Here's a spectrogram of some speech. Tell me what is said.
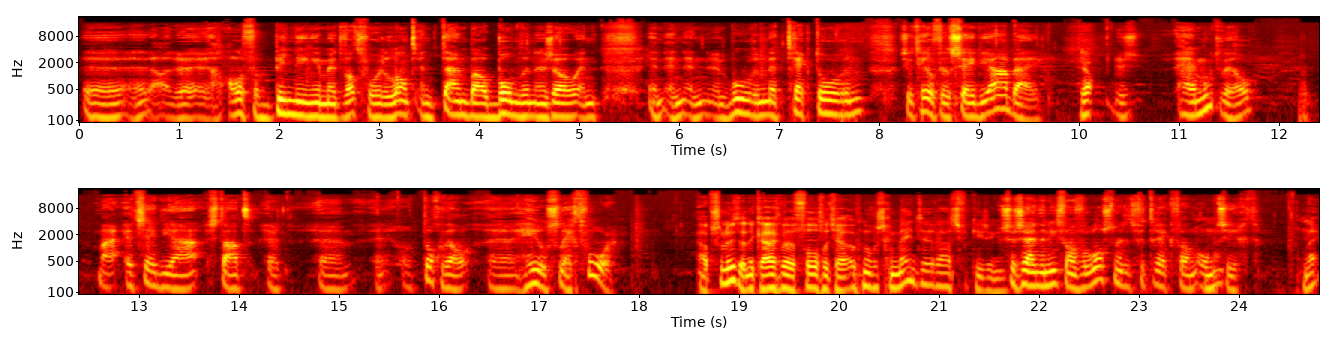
Eh, alle verbindingen met wat voor land- en tuinbouwbonden en zo. En, en, en, en, en boeren met tractoren. Er zit heel veel CDA bij. Ja. Dus hij moet wel. Maar het CDA staat er eh, eh, toch wel eh, heel slecht voor. Absoluut. En dan krijgen we volgend jaar ook nog eens gemeenteraadsverkiezingen. Ze zijn er niet van verlost met het vertrek van Omtzigt. Nee.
